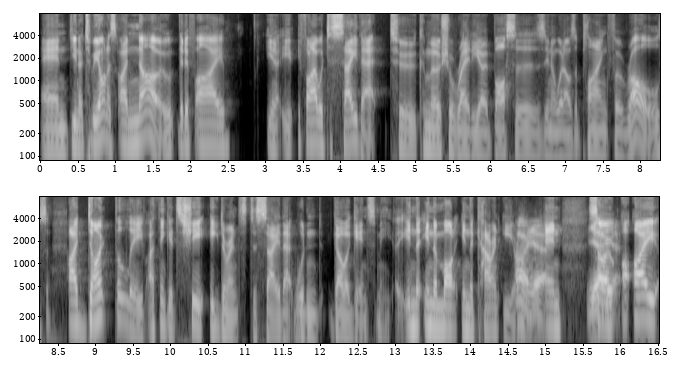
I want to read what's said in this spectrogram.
and you know to be honest, I know that if I you know, if I were to say that to commercial radio bosses, you know, when I was applying for roles, I don't believe. I think it's sheer ignorance to say that wouldn't go against me in the in the mod in the current era. Oh yeah, and yeah, so yeah. I.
